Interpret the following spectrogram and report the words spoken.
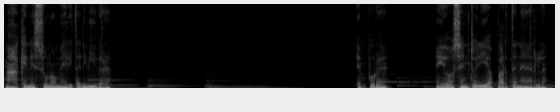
ma che nessuno merita di vivere. Eppure io sento di appartenerle.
